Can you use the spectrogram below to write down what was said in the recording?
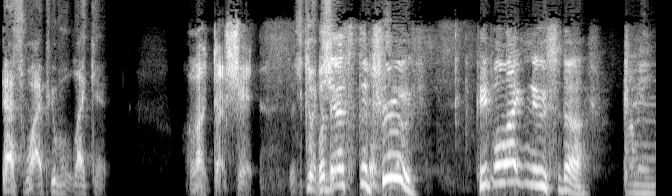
That's why people like it. I like that shit. It's good. But shit. that's the truth. People like new stuff. I mean,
